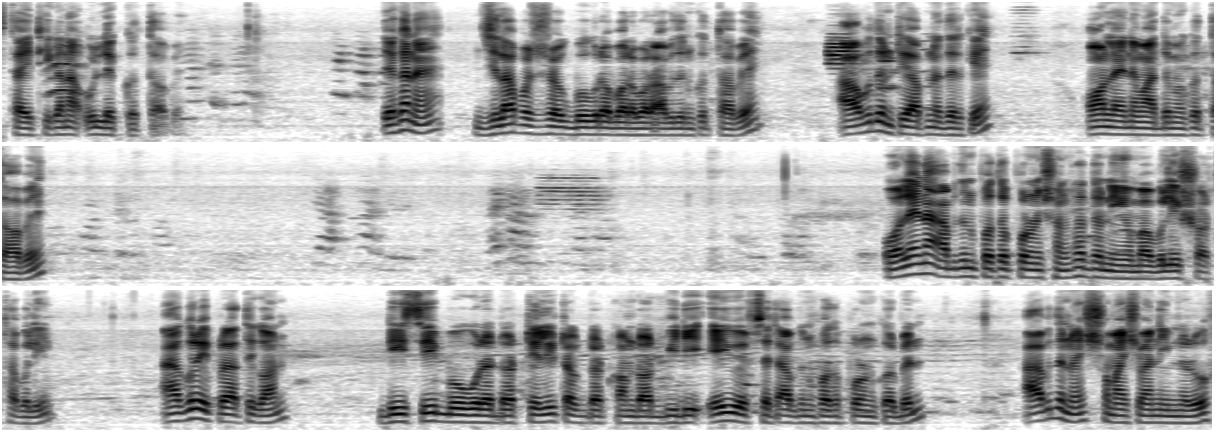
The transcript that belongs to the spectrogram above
স্থায়ী ঠিকানা উল্লেখ করতে হবে। এখানে জেলা প্রশাসক বগুড়া বরাবর আবেদন করতে হবে। আবেদনটি আপনাদেরকে অনলাইনের মাধ্যমে করতে হবে। অনলাইনে আবেদনপত্র পূরণ সংক্রান্ত নিয়মাবলী, শর্তাবলী। আগ্রহী প্রার্থীগণ DC Bogura dot Teletalk dot com dot BD এই ওয়েবসাইটে আবেদনপত্র পূরণ করবেন। আবেদনের সময়সীমা নিম্নরূপ।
